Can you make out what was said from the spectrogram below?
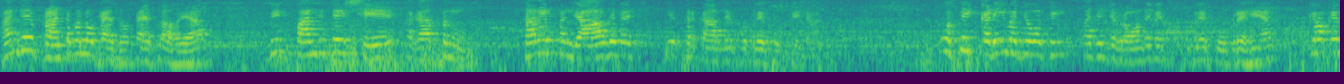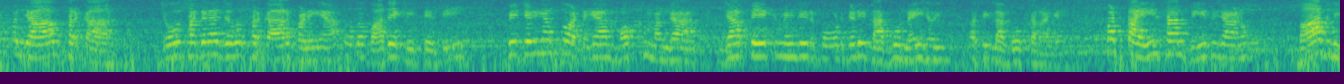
ਸਾਂਝੇ ਫਰੰਟ ਵੱਲੋਂ ਫੈਸਲਾ ਫੈਸਲਾ ਹੋਇਆ ਵੀ 5 ਤੇ 6 ਅਗਸਤ ਨੂੰ ਸਾਰੇ ਪੰਜਾਬ ਦੇ ਵਿੱਚ ਇਹ ਸਰਕਾਰ ਦੇ ਪੁਤਲੇ ਫੂਕੇ ਜਾਣ। ਉਸ ਦੀ ਕੜੀ ਵਜੋਂ ਅਸੀਂ ਅੱਜ ਜਗਰਾਉਂ ਦੇ ਵਿੱਚ ਪੁਤਲੇ ਫੂਕ ਰਹੇ ਹਾਂ, ਕਿਉਂਕਿ ਪੰਜਾਬ ਸਰਕਾਰ ਜੋ ਸਾਡੇ ਨਾਲ ਜਦੋਂ ਸਰਕਾਰ ਬਣੀ ਆ, ਉਦੋਂ ਵਾਅਦੇ ਕੀਤੇ ਸੀ ਵੀ ਜਿਹੜੀਆਂ ਤੁਹਾਡੀਆਂ ਮੁੱਖ ਮੰਗਾਂ ਜਾਂ ਪੇਕ ਕਮੇਟੀ ਦੀ ਰਿਪੋਰਟ ਜਿਹੜੀ ਲਾਗੂ ਨਹੀਂ ਹੋਈ, ਅਸੀਂ ਲਾਗੂ ਕਰਾਂਗੇ। ਪਰ 2.5 ਸਾਲ ਬੀਤ ਜਾਣ ਬਾਅਦ ਵੀ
